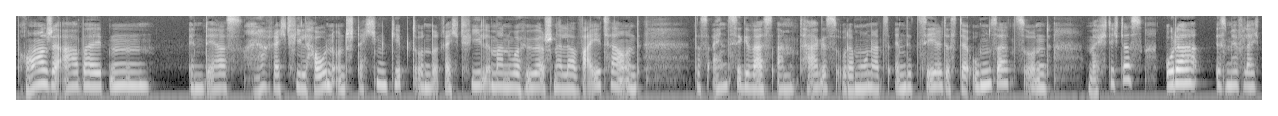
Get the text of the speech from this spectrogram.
Branche arbeiten, in der es ja, recht viel Hauen und Stechen gibt und recht viel immer nur höher, schneller, weiter und das Einzige, was am Tages- oder Monatsende zählt, ist der Umsatz und möchte ich das? Oder ist mir vielleicht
